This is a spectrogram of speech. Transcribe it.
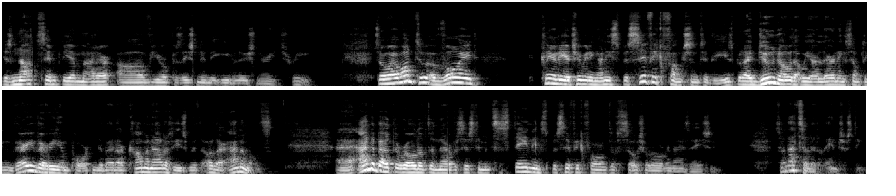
is not simply a matter of your position in the evolutionary tree. So I want to avoid clearly attributing any specific function to these, but I do know that we are learning something very, very important about our commonalities with other animals uh, and about the role of the nervous system in sustaining specific forms of social organization. So that's a little interesting.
